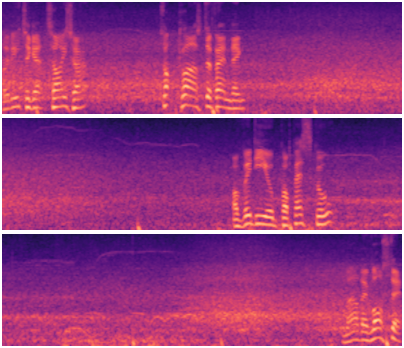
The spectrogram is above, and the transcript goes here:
They need to get tighter. Top class defending. Ovidiu Popescu. Now they've lost it.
